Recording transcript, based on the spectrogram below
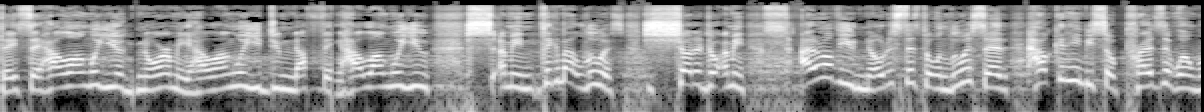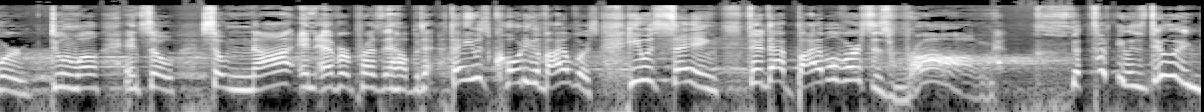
They say, How long will you ignore me? How long will you do nothing? How long will you. Sh-? I mean, think about Lewis. Just shut a door. I mean, I don't know if you noticed this, but when Lewis said, How can he be so present when we're doing well and so so not an ever present help? That he was quoting a Bible verse. He was saying that that Bible verse is wrong. That's what he was doing.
